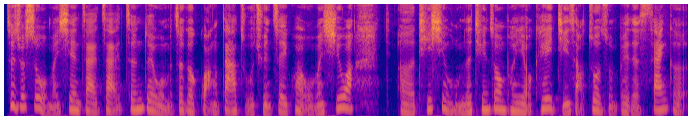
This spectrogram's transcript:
这就是我们现在在针对我们这个广大族群这一块，我们希望呃提醒我们的听众朋友，可以及早做准备的三个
